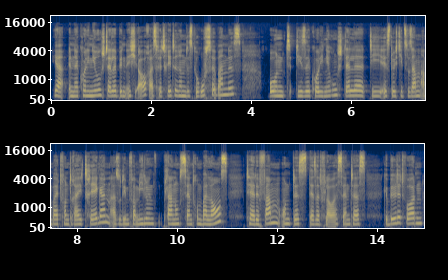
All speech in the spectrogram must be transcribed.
Ja, in der Koordinierungsstelle bin ich auch als Vertreterin des Berufsverbandes und diese Koordinierungsstelle, die ist durch die Zusammenarbeit von drei Trägern, also dem Familienplanungszentrum Balance, Terre de Femme und des Desert Flower Centers gebildet worden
